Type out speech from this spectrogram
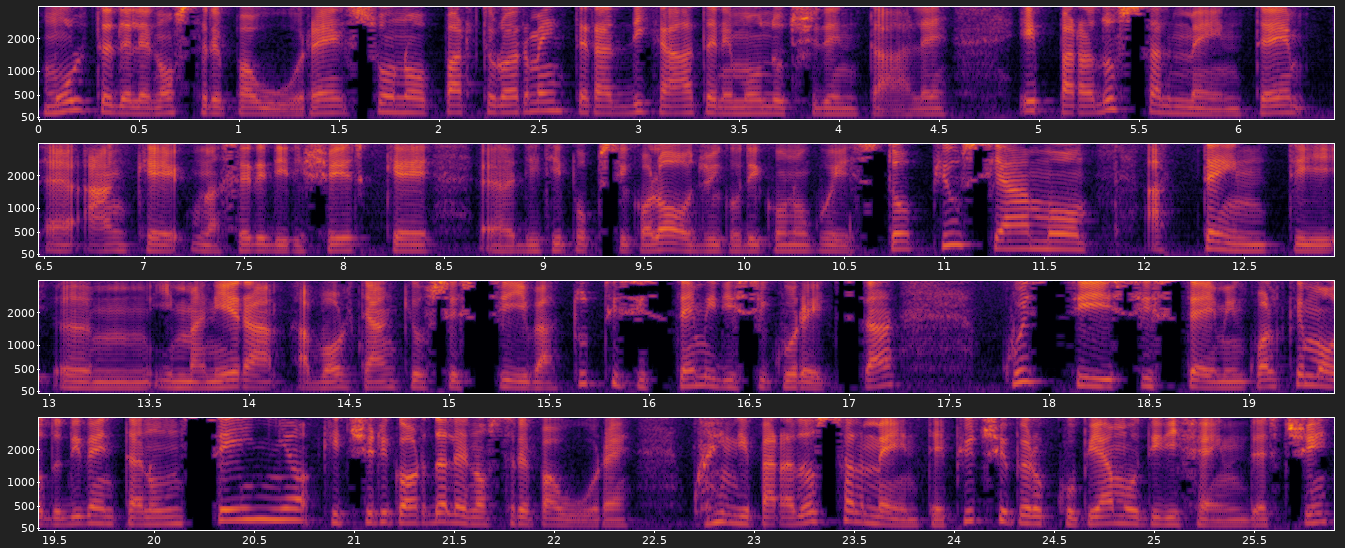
molte delle nostre paure sono particolarmente radicate nel mondo occidentale e paradossalmente eh, anche una serie di ricerche eh, di tipo psicologico dicono questo, più siamo attenti ehm, in maniera a volte anche ossessiva a tutti i sistemi di sicurezza, questi sistemi in qualche modo diventano un segno che ci ricorda le nostre paure. Quindi paradossalmente più ci preoccupiamo di difenderci,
